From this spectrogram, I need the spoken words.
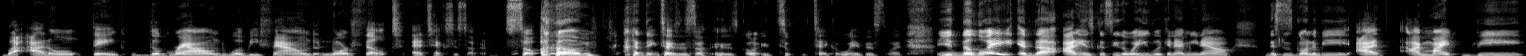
But I don't think the ground will be found nor felt at Texas Southern. So um, I think Texas Southern is going to take away this one. You the way if the audience could see the way you're looking at me now, this is going to be I I might be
